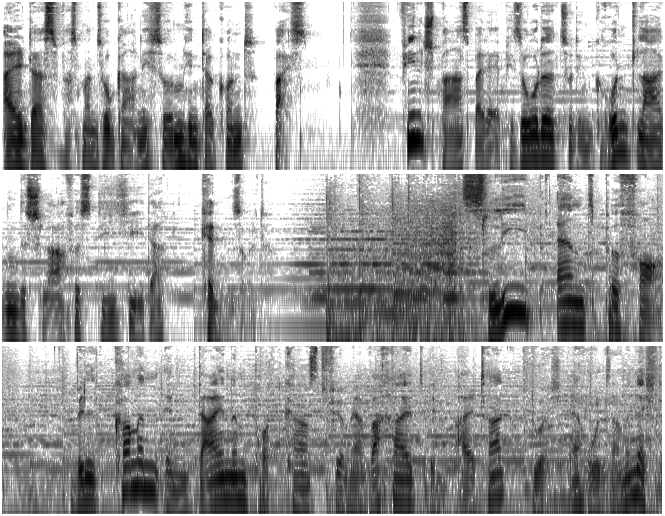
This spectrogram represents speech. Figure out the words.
All das, was man so gar nicht so im Hintergrund weiß. Viel Spaß bei der Episode zu den Grundlagen des Schlafes, die jeder kennen sollte. Sleep and Perform. Willkommen in deinem Podcast für mehr Wachheit im Alltag durch erholsame Nächte.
